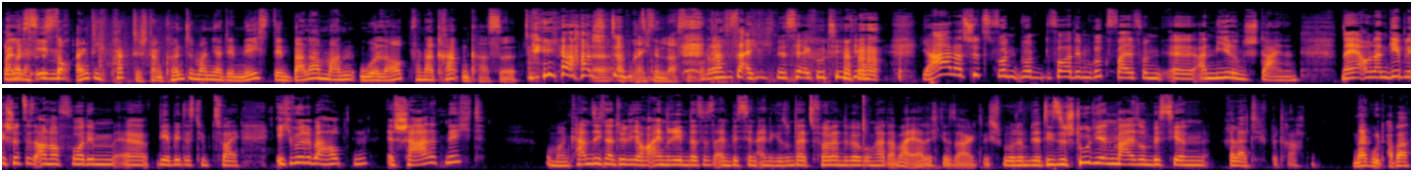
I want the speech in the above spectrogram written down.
weil Aber es das ist doch eigentlich praktisch. Dann könnte man ja demnächst den Ballermann-Urlaub von der Krankenkasse ja, äh, abrechnen lassen, oder? Das ist eigentlich eine sehr gute Idee. ja, das schützt vor, vor dem Rückfall von äh, an Nierensteinen. Naja, und angeblich schützt es auch noch vor dem äh, Diabetes Typ 2. Ich würde behaupten, es schadet nicht. Und man kann sich natürlich auch einreden, dass es ein bisschen eine gesundheitsfördernde Wirkung hat, aber ehrlich gesagt, ich würde mir diese Studien mal so ein bisschen relativ betrachten. Na gut, aber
